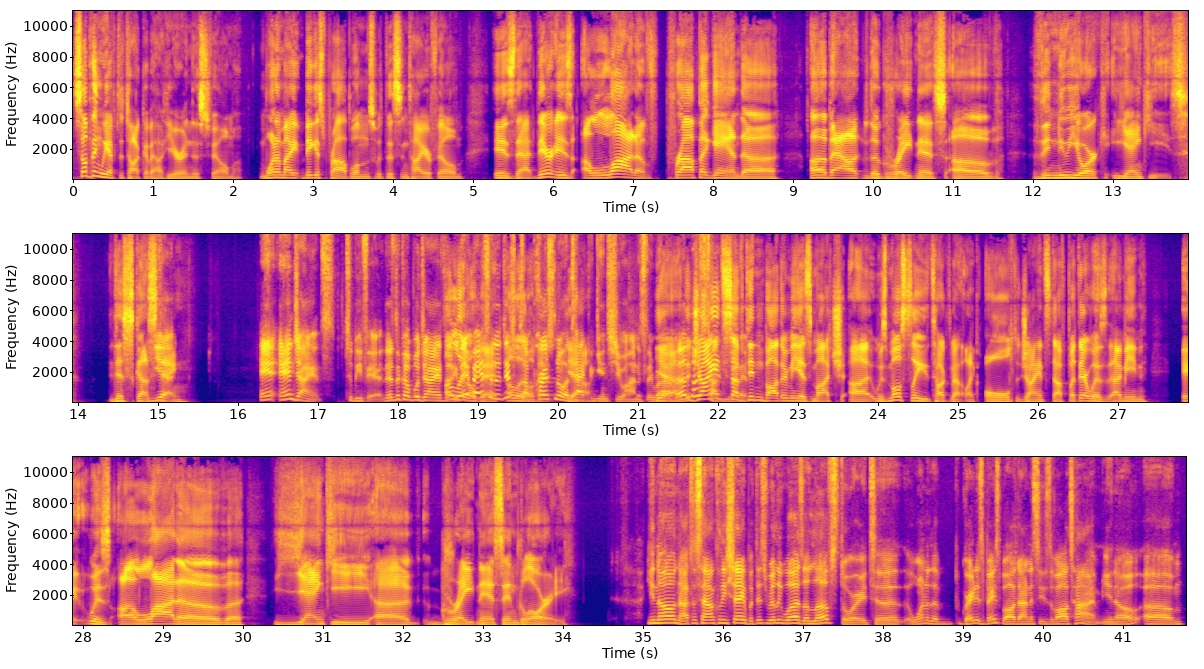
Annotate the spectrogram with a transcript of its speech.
Something we have to talk about here in this film. One of my biggest problems with this entire film is that there is a lot of propaganda about the greatness of the New York Yankees. Disgusting. Yeah. And, and Giants, to be fair. There's a couple Giants. A like, little bit, this a was a little bit. personal attack Yeah. against you, honestly, Rob. Yeah, Let- the Giant stuff didn't bother me as much. Uh, it was mostly talked about like old Giant stuff, but there was, I mean, it was a lot of uh, Yankee uh, greatness and glory. You know, not to sound cliche, but this really was a love story to one of the greatest baseball dynasties of all time. You know, um,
